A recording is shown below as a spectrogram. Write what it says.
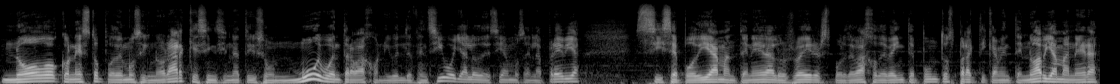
No con esto podemos ignorar que Cincinnati hizo un muy buen trabajo a nivel defensivo, ya lo decíamos en la previa. Si se podía mantener a los Raiders por debajo de 20 puntos, prácticamente no había manera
